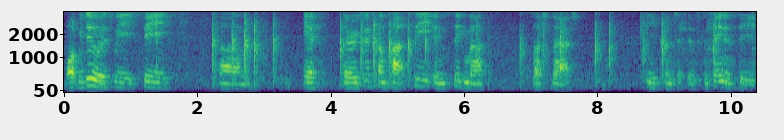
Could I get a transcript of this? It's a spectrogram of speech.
what we do is we see um, if there exists some part c in sigma such that d cont is contained in c,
